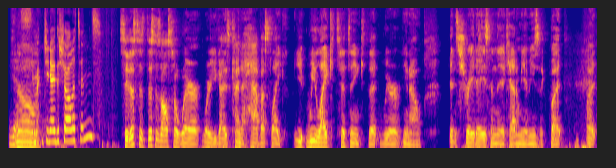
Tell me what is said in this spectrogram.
Yes. No. Do you know the Charlatans? See, this is this is also where where you guys kind of have us like you, we like to think that we're you know getting straight A's in the Academy of Music, but but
